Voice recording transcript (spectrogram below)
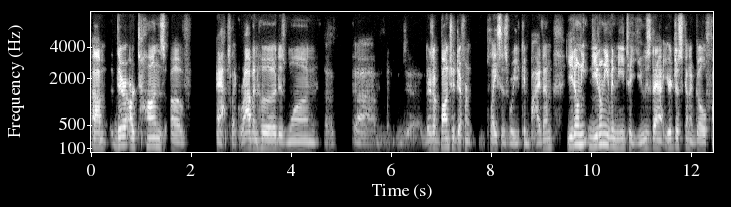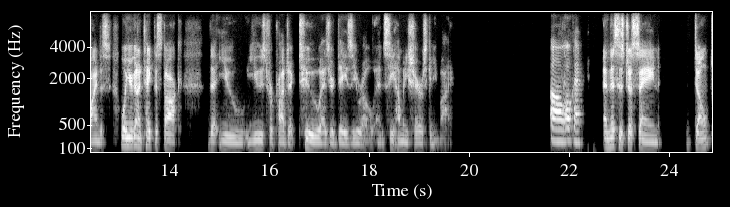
Um, there are tons of apps, like Robinhood is one. Uh, um, there's a bunch of different places where you can buy them. You don't you don't even need to use that. You're just going to go find us. Well, you're going to take the stock that you used for project two as your day zero and see how many shares can you buy. oh, okay, And this is just saying, don't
